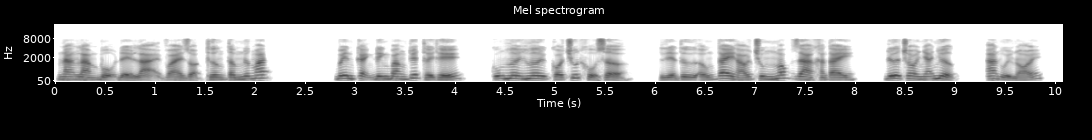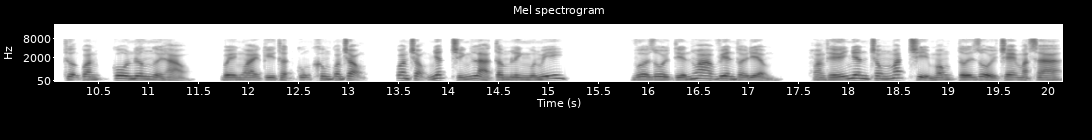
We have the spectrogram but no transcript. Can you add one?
nàng làm bộ để lại vài giọt thương tâm nước mắt. Bên cạnh đinh băng tuyết thấy thế, cũng hơi hơi có chút khổ sở, liền từ ống tay háo chung móc ra khăn tay, đưa cho nhã nhược, an ủi nói, thượng quan cô nương người hảo, bề ngoài kỳ thật cũng không quan trọng, quan trọng nhất chính là tâm linh muốn Mỹ. Vừa rồi tiến hoa viên thời điểm, hoàng thế nhân trong mắt chỉ mong tới rồi che mặt xa,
